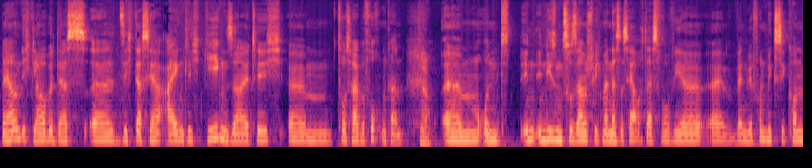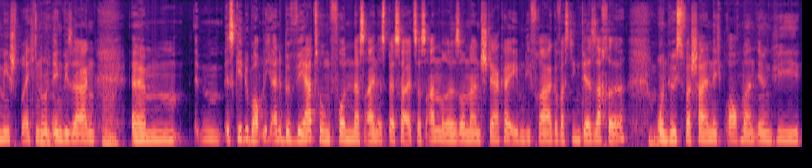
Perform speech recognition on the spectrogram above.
Naja, und ich glaube, dass äh, sich das ja eigentlich gegenseitig ähm, total befruchten kann. Ja. Ähm, und in, in diesem Zusammenspiel, ich meine, das ist ja auch das, wo wir, äh, wenn wir von Mixed Economy sprechen und irgendwie sagen, ähm, ähm, es geht überhaupt nicht eine Bewertung von das eine ist besser als das andere, sondern stärker eben die Frage, was dient der Sache? Und höchstwahrscheinlich braucht man irgendwie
